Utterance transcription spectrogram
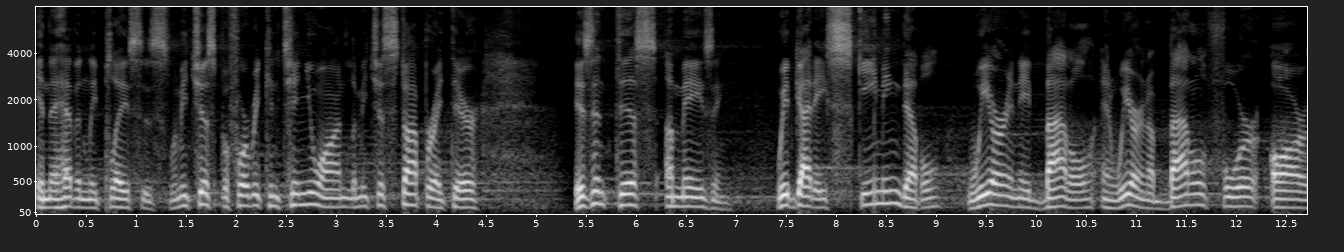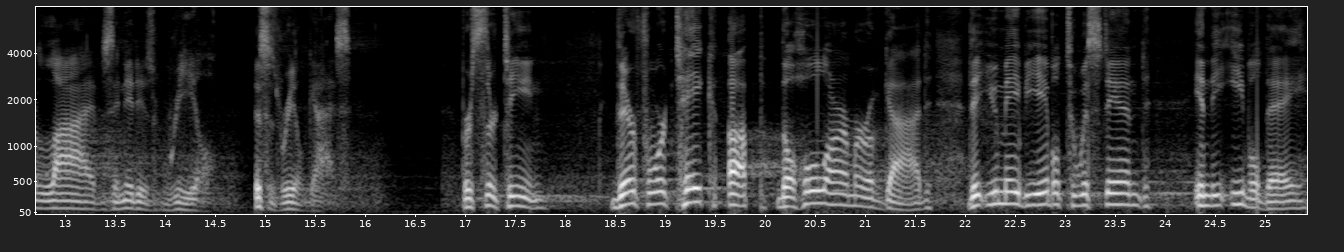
in the heavenly places. Let me just, before we continue on, let me just stop right there. Isn't this amazing? We've got a scheming devil. We are in a battle, and we are in a battle for our lives, and it is real. This is real, guys. Verse 13 Therefore, take up the whole armor of God, that you may be able to withstand in the evil day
